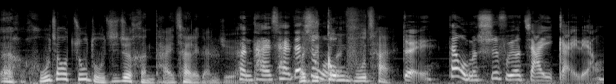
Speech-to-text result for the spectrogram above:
哎胡椒猪肚鸡就很台菜的感觉，很台菜，但是是功夫菜，对，但我们师傅又加以改良。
